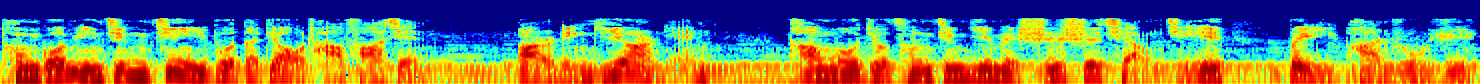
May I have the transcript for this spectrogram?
通过民警进一步的调查发现，二零一二年，唐某就曾经因为实施抢劫被判入狱。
